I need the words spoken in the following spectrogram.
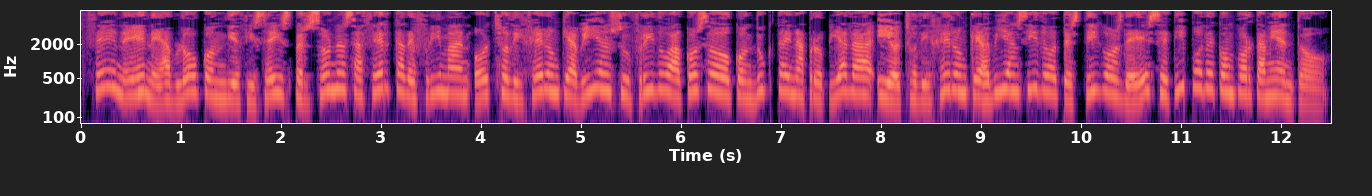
CNN habló con 16 personas acerca de Freeman, 8 dijeron que habían sufrido acoso o conducta inapropiada, y 8 dijeron que habían sido testigos de ese tipo de comportamiento.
